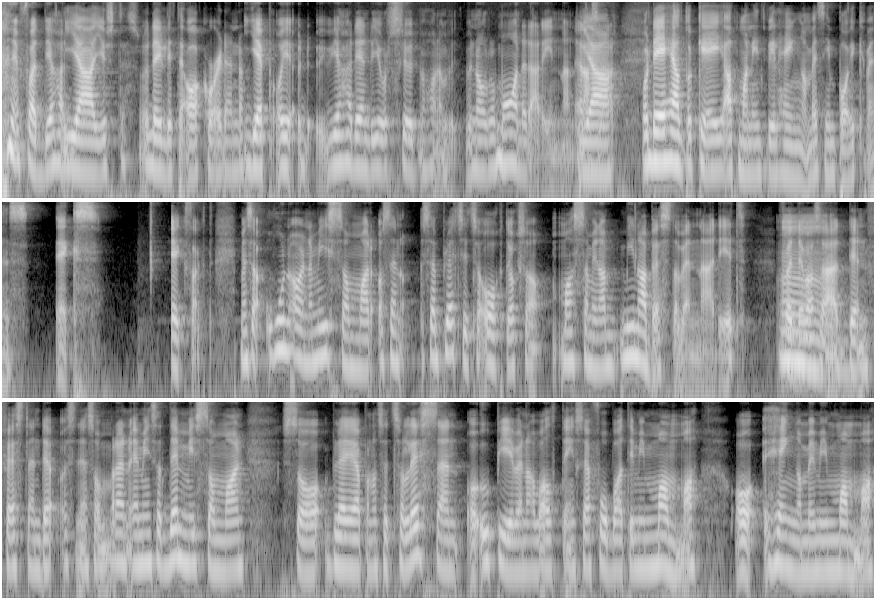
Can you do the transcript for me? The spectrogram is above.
för att jag hade... Ja, just det. Så det är lite awkward ändå. Jepp, och jag, jag hade ändå gjort slut med honom några månader innan. Eller Ja, sådär. och det är helt okej att man inte vill hänga med sin pojkväns ex. Exakt. Men så hon ordnade midsommar och sen, sen plötsligt så åkte också massa mina, mina bästa vänner dit. För att det var så här den festen den, sommaren. Jag minns att den midsommaren så blev jag på något sätt så ledsen och uppgiven av allting så jag får bara till min mamma och hänga med min mamma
